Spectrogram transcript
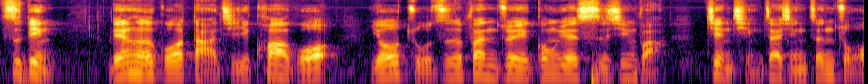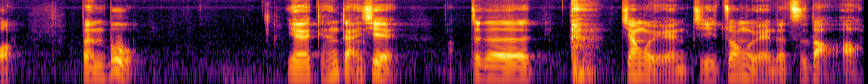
制定？联合国打击跨国有组织犯罪公约实行法，建请再行斟酌。本部也很感谢这个 江委员及庄委员的指导啊，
